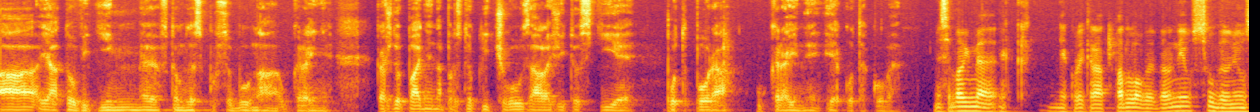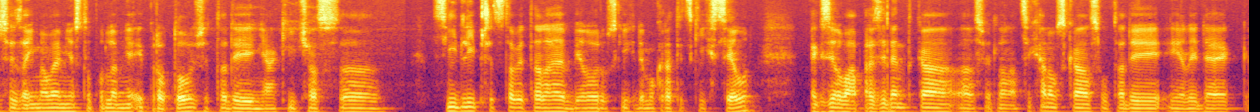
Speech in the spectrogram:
a já to vidím eh, v tomto způsobu na Ukrajině. Každopádně naprosto klíčovou záležitostí je podpora Ukrajiny jako takové. My se bavíme, jak několikrát padlo ve Vilniusu. Vilnius je zajímavé město podle mě i proto, že tady nějaký čas eh, sídlí představitelé běloruských demokratických sil, exilová prezidentka eh, Světlana Cichanovská, jsou tady i lidé, eh,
